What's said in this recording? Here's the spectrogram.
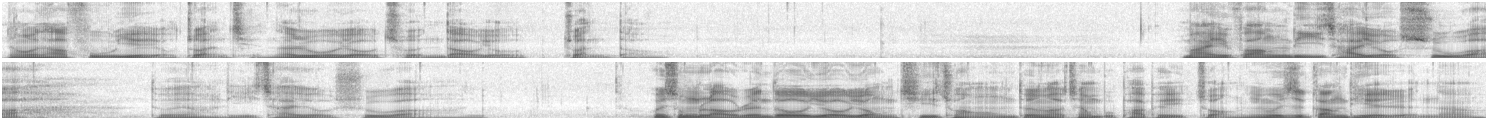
然后他副业有赚钱，那如果有存到有赚到，买房理财有数啊，对啊，理财有数啊，为什么老人都有勇气闯红灯，好像不怕被撞？因为是钢铁人啊。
